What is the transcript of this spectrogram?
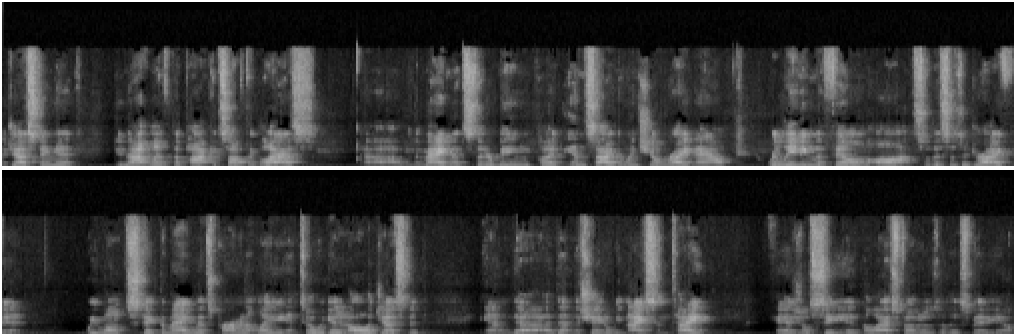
adjusting it, do not lift the pockets off the glass. Um, the magnets that are being put inside the windshield right now, we're leaving the film on. So this is a dry fit. We won't stick the magnets permanently until we get it all adjusted and uh, then the shade will be nice and tight as you'll see in the last photos of this video.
